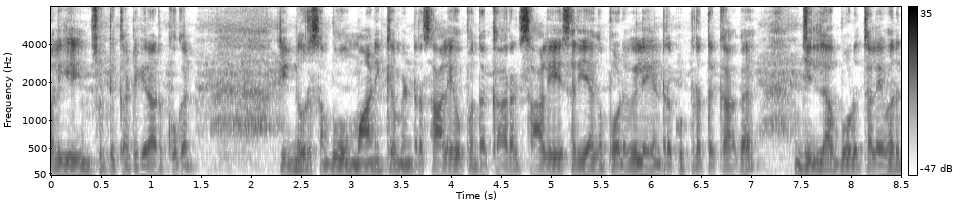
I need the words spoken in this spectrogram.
வழியையும் சுட்டிக்காட்டுகிறார் குகன். இன்னொரு சம்பவம் மாணிக்கம் என்ற சாலை ஒப்பந்தக்காரர் சாலையை சரியாக போடவில்லை என்ற குற்றத்துக்காக ஜில்லா போர்டு தலைவர்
